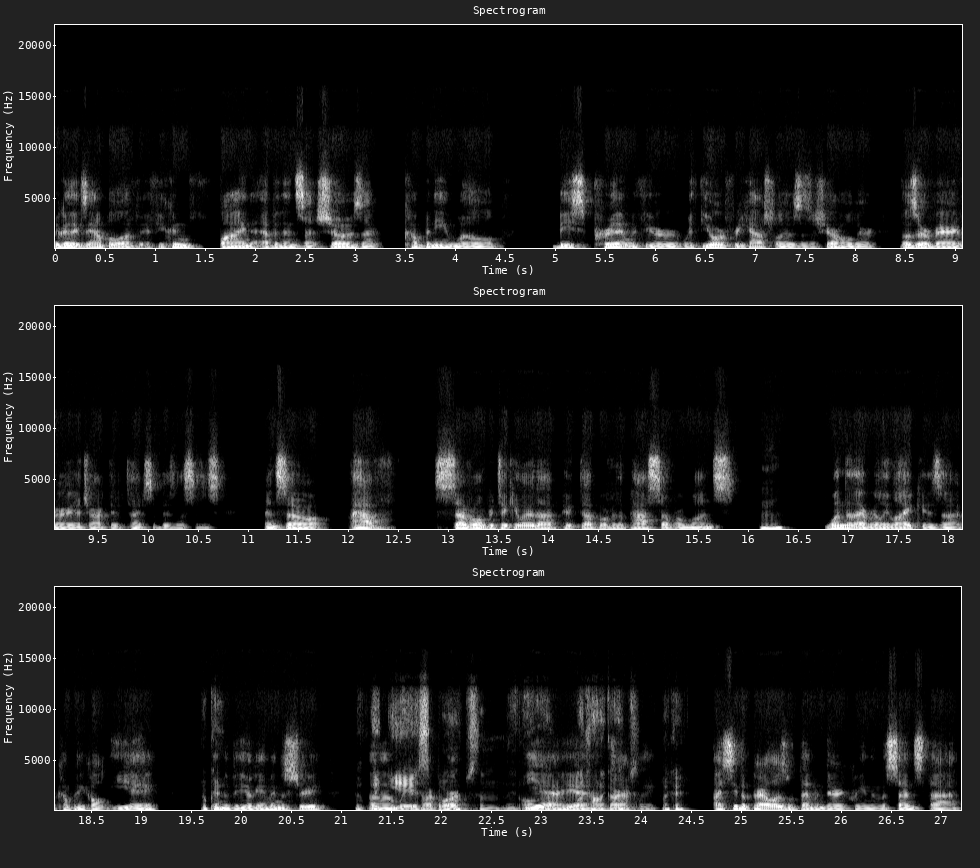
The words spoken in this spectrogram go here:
a good example of if you can find evidence that shows that company will be prudent with your with your free cash flows as a shareholder those are very very attractive types of businesses and so i have several in particular that i've picked up over the past several months Mhm. one that i really like is a company called ea Okay. in the video game industry like um, EA could about- Sports and all Yeah, yeah, electronic exactly. arts. Okay. I see the parallels with them and Dairy Queen in the sense that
